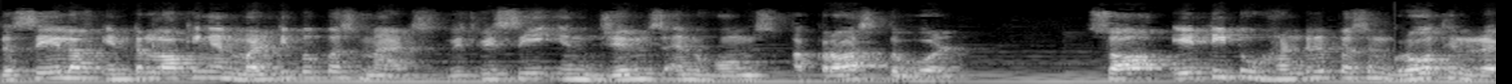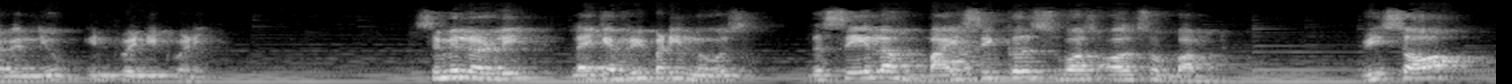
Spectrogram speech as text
the sale of interlocking and multipurpose mats, which we see in gyms and homes across the world, saw 80 to 100% growth in revenue in 2020. Similarly, like everybody knows, the sale of bicycles was also bumped. We saw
